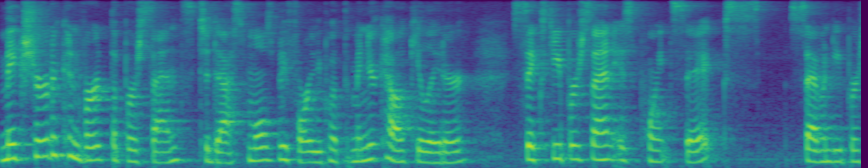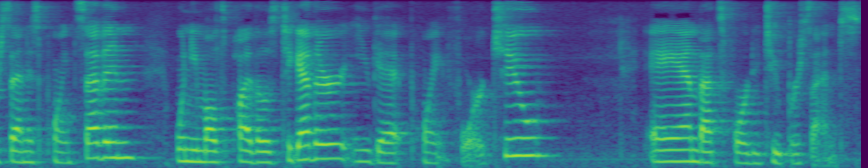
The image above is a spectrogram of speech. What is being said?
Make sure to convert the percents to decimals before you put them in your calculator. 60% is 0.6, 70% is 0.7. When you multiply those together, you get 0.42, and that's 42%.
